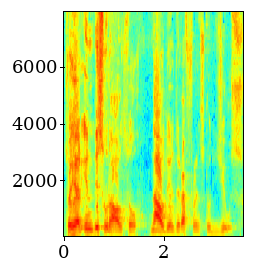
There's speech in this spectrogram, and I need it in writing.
So here in this surah also, now there is a reference to the Jews.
